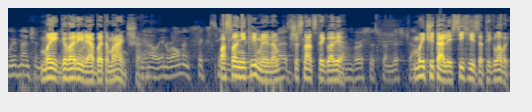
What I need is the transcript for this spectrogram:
Мы говорили об этом раньше. В послании к римлянам, в 16 главе, мы читали стихи из этой главы.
